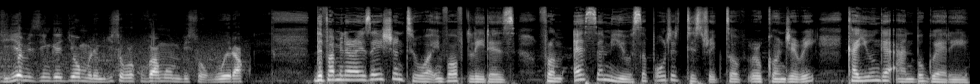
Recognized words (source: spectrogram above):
giri emizinga egy'omulembe gisobola okuvaamu omubisi oguwerako The familiarization tour involved leaders from SMU supported districts of Rukonjeri, Kayunga, and Bugweri.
